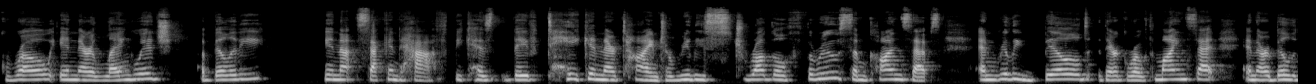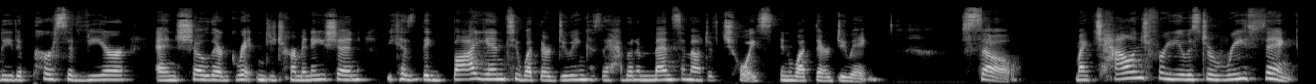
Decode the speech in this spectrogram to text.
grow in their language ability in that second half because they've taken their time to really struggle through some concepts and really build their growth mindset and their ability to persevere and show their grit and determination because they buy into what they're doing because they have an immense amount of choice in what they're doing. So my challenge for you is to rethink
